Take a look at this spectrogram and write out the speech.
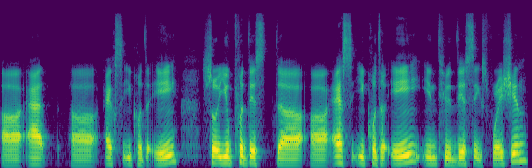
uh, at uh, x equal to a. So you put this the uh, x equal to a into this expression.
